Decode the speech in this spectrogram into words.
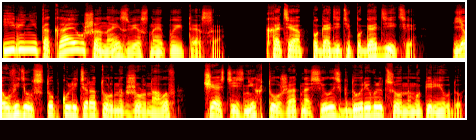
или не такая уж она известная поэтесса. Хотя, погодите, погодите. Я увидел стопку литературных журналов, часть из них тоже относилась к дореволюционному периоду.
